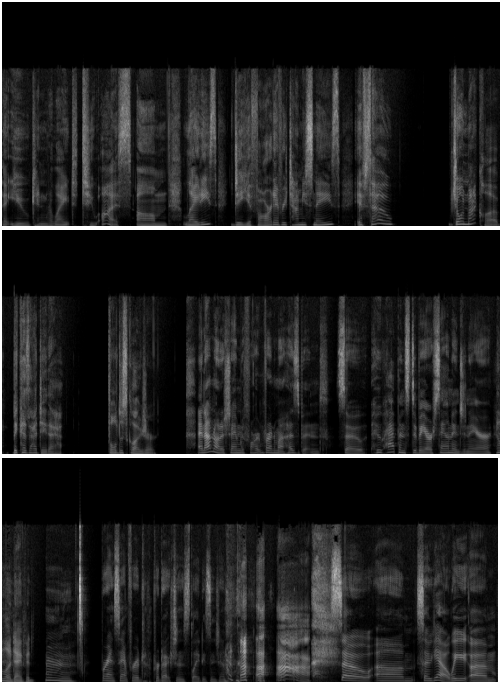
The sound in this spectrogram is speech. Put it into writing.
that you can relate to us. Um, ladies, do you fart every time you sneeze? If so, join my club because I do that. Full disclosure. And I'm not ashamed to fart in front of my husband. So, who happens to be our sound engineer? Hello, David. Hmm. Brand Sanford Productions, ladies and gentlemen. so, um, so yeah, we um,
